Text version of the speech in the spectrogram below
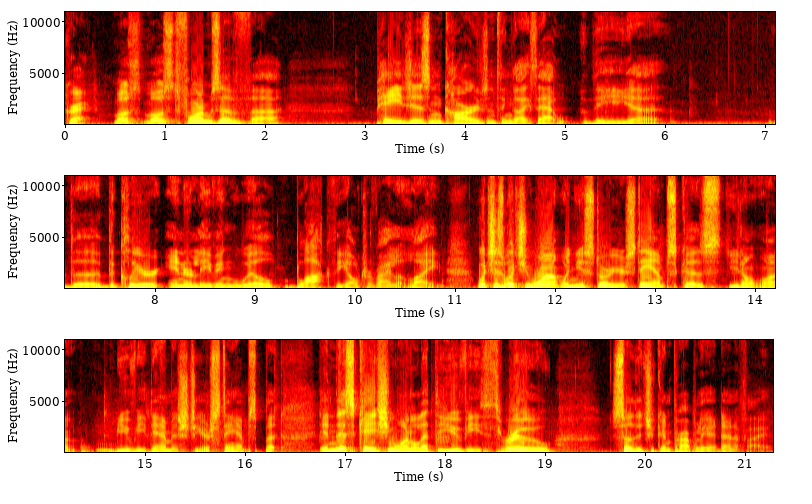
Correct. Most most forms of uh, pages and cards and things like that, the uh, the the clear interleaving will block the ultraviolet light, which is what you want when you store your stamps because you don't want UV damage to your stamps. But in this case, you want to let the UV through so that you can properly identify it.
